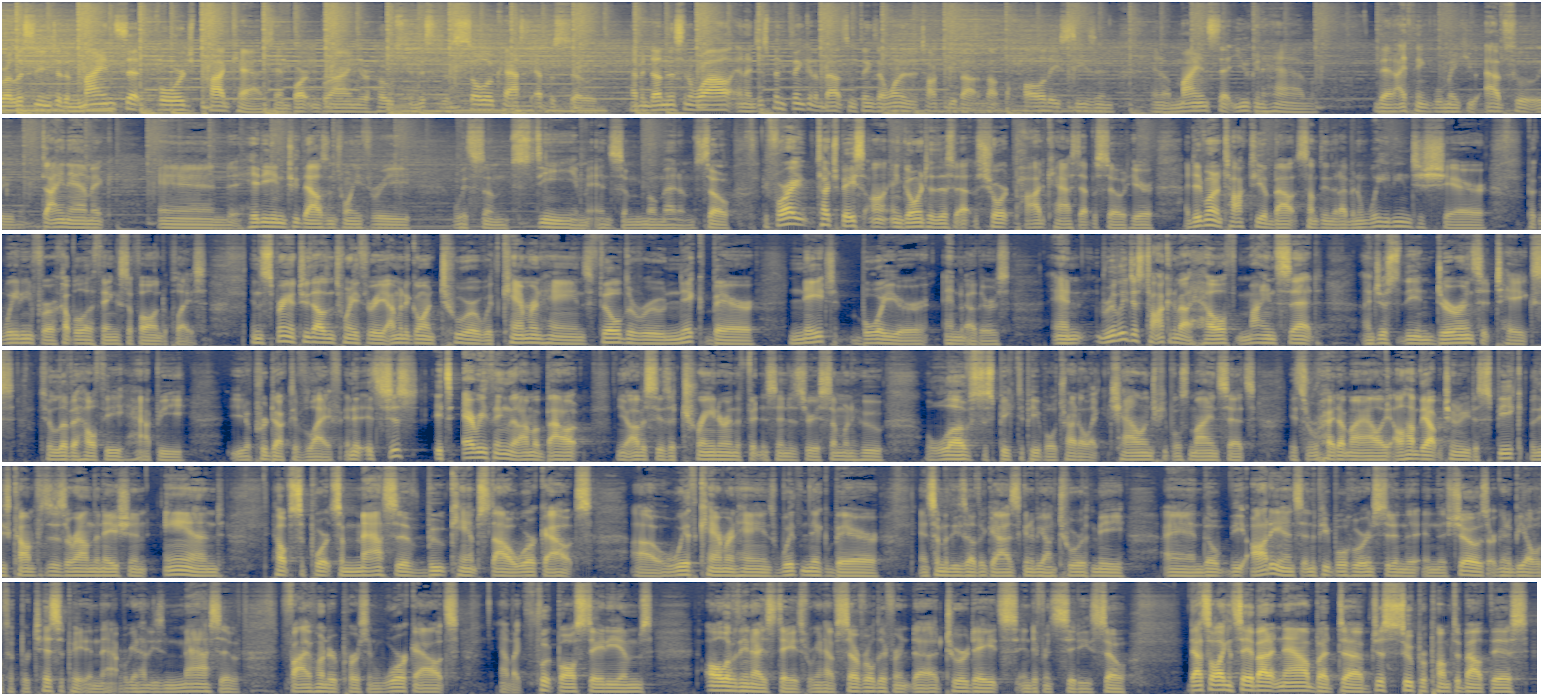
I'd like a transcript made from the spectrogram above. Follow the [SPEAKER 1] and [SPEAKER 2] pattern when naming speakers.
[SPEAKER 1] You are listening to the Mindset Forge podcast. I'm Barton Bryan, your host, and this is a solo cast episode. Haven't done this in a while, and I've just been thinking about some things I wanted to talk to you about about the holiday season and a mindset you can have that I think will make you absolutely dynamic and hitting 2023 with some steam and some momentum. So, before I touch base on and go into this uh, short podcast episode here, I did want to talk to you about something that I've been waiting to share, but waiting for a couple of things to fall into place. In the spring of 2023, I'm going to go on tour with Cameron Hanes, Phil Daru, Nick Bare, Nate Boyer, and others, and really just talking about health, mindset, and just the endurance it takes to live a healthy, happy, you know productive life. And it's just it's everything that i'm about. You know obviously as a trainer in the fitness industry as someone who loves to speak to people try to like challenge people's mindsets it's right up my alley. I'll have the opportunity to speak at these conferences around the nation and help support some massive boot camp style workouts uh, with Cameron Hanes with Nick Bare and some of these other guys going to be on tour with me and the the audience and the people who are interested in the in the shows are going to be able to participate in that. We're going to have these massive 500 person workouts at like football stadiums all over the United States. We're going to have several different uh, tour dates in different cities. So that's all I can say about it now. But uh, just super pumped about this.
